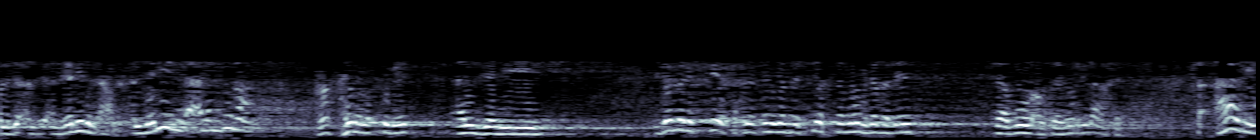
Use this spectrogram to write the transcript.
الجليل الأعلى. الجليل الأعلى الجولان هنا مكتوب إيش؟ الجليل جبل الشيخ إحنا نسمي جبل الشيخ يسموه جبل إيش؟ شابور أو شابور إلى آخره. هذه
